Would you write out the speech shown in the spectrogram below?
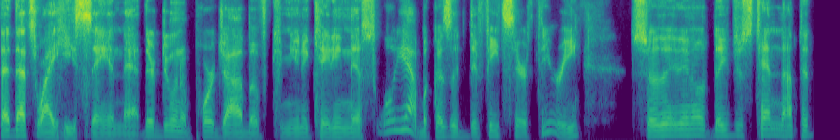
That that's why he's saying that they're doing a poor job of communicating this. Well, yeah, because it defeats their theory. So they you know they just tend not to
